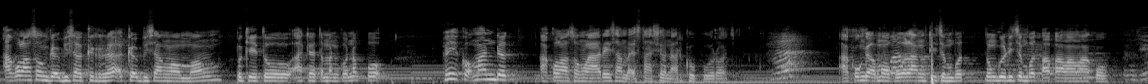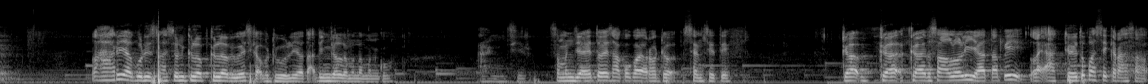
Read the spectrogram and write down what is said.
aku langsung nggak bisa gerak nggak bisa ngomong. Begitu ada temanku nepuk hei kok mandek? Aku langsung lari sampai stasiun Argopuro Cok. Hah? aku nggak mau pulang dijemput tunggu dijemput papa mamaku. Lari aku di stasiun gelap-gelap guys gak peduli ya tak tinggal teman-temanku anjir. Semenjak itu wes aku kayak rodok sensitif. Gak gak gak selalu lihat tapi like ada itu pasti kerasa.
